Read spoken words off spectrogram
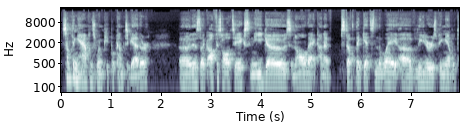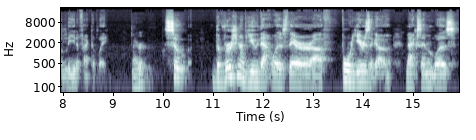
something happens when people come together. Uh, there's like office politics and egos and all that kind of stuff that gets in the way of leaders being able to lead effectively. I agree. So, the version of you that was there uh, four years ago, Maxime, was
